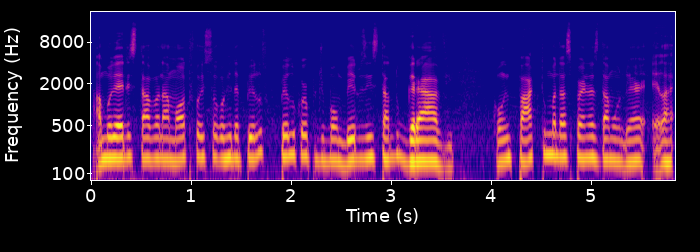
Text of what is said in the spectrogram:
A mulher estava na moto, foi socorrida pelo, pelo corpo de bombeiros em estado grave. Com impacto, uma das pernas da mulher, ela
